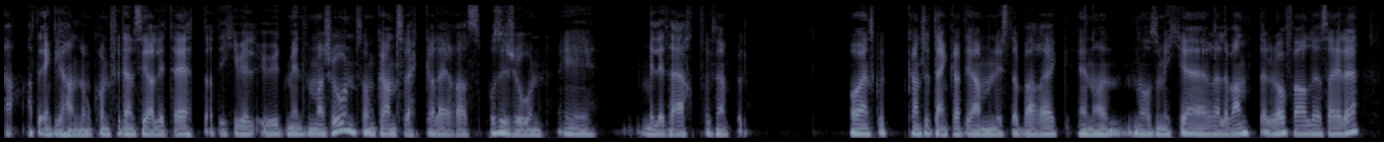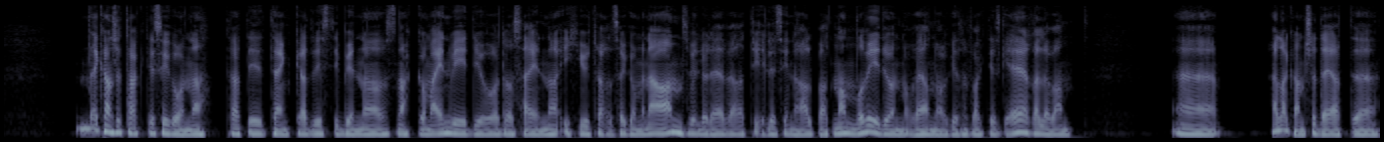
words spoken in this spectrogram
ja, at det egentlig handler om konfidensialitet, at de ikke vil ut med informasjon som kan svekke deres posisjon i militært, for eksempel. Og en skulle kanskje tenke at ja, men hvis det bare er noe, noe som ikke er relevant, er det da farlig å si det? Det er kanskje taktiske grunner til at de tenker at hvis de begynner å snakke om én video, og da senere ikke uttaler seg om en annen, så vil jo det være et tydelig signal på at den andre videoen må være noe som faktisk er relevant. Eh, eller kanskje det at det, eh,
